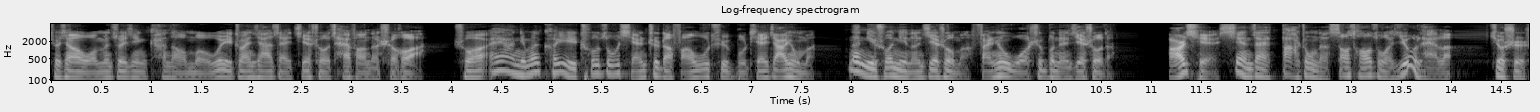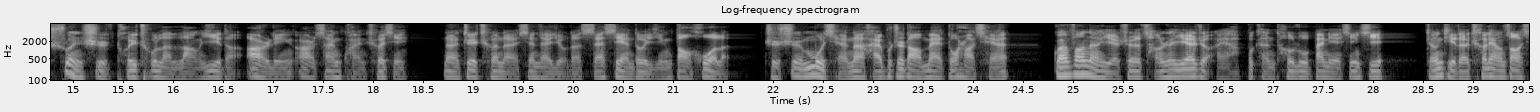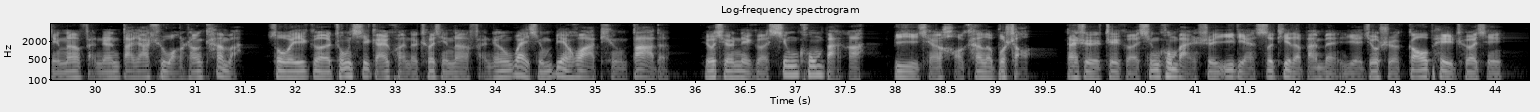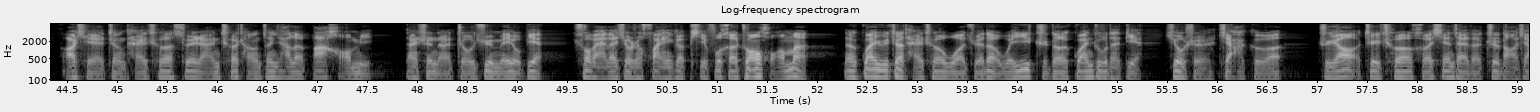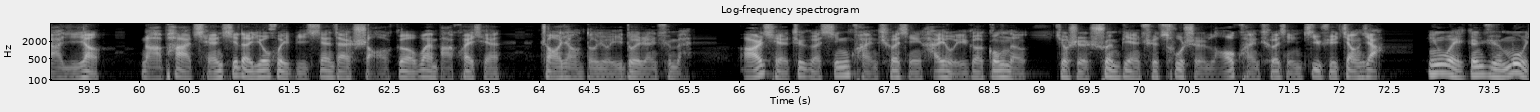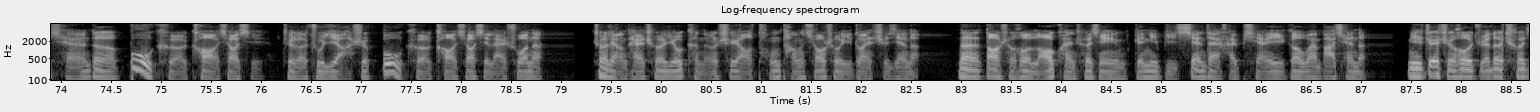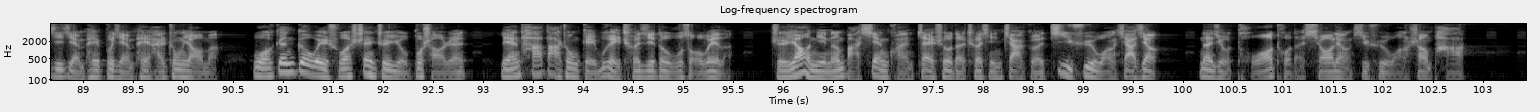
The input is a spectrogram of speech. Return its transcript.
就像我们最近看到某位专家在接受采访的时候啊，说：“哎呀，你们可以出租闲置的房屋去补贴家用嘛？”那你说你能接受吗？反正我是不能接受的。而且现在大众的骚操作又来了。就是顺势推出了朗逸的二零二三款车型，那这车呢，现在有的 4S 店都已经到货了，只是目前呢还不知道卖多少钱，官方呢也是藏着掖着，哎呀不肯透露半点信息。整体的车辆造型呢，反正大家去网上看吧。作为一个中期改款的车型呢，反正外形变化挺大的，尤其是那个星空版啊，比以前好看了不少。但是这个星空版是一点四 T 的版本，也就是高配车型。而且整台车虽然车长增加了八毫米，但是呢轴距没有变，说白了就是换一个皮肤和装潢嘛。那关于这台车，我觉得唯一值得关注的点就是价格，只要这车和现在的指导价一样，哪怕前期的优惠比现在少个万把块钱，照样都有一堆人去买。而且这个新款车型还有一个功能，就是顺便去促使老款车型继续降价。因为根据目前的不可靠消息，这个注意啊，是不可靠消息来说呢，这两台车有可能是要同堂销售一段时间的。那到时候老款车型给你比现在还便宜个万八千的，你这时候觉得车机减配不减配还重要吗？我跟各位说，甚至有不少人连他大众给不给车机都无所谓了，只要你能把现款在售的车型价格继续往下降。那就妥妥的销量继续往上爬。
